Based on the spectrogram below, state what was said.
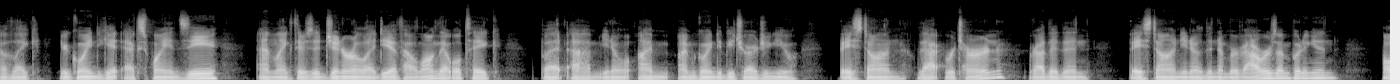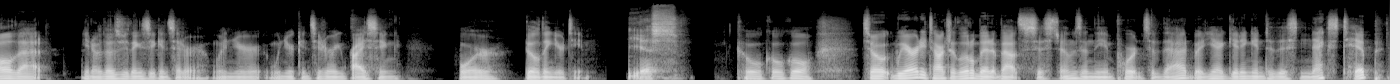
of like you're going to get X, Y, and Z, and like there's a general idea of how long that will take, but um, you know I'm I'm going to be charging you based on that return rather than based on you know the number of hours I'm putting in. All of that, you know, those are things to consider when you're when you're considering pricing for building your team. Yes. Cool, cool, cool. So we already talked a little bit about systems and the importance of that, but yeah, getting into this next tip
